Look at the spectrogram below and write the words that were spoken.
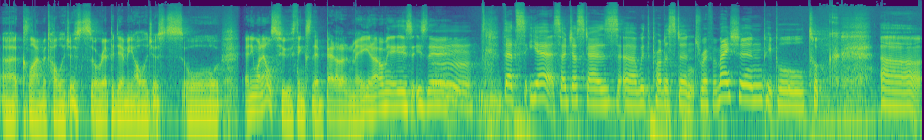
uh, climatologists or epidemiologists or anyone else who thinks they're better than me. You know, I mean, is, is there. Mm. That's, yeah. So just as uh, with the Protestant Reformation, people took, uh,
